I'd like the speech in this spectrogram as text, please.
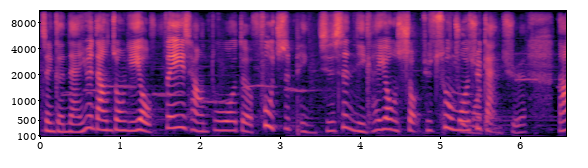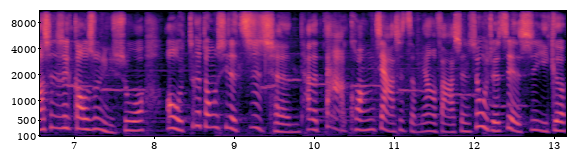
整个南院当中也有非常多的复制品，其实是你可以用手去触摸、去感觉，然后甚至是告诉你说，哦，这个东西的制成，它的大框架是怎么样发生。所以我觉得这也是一个。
